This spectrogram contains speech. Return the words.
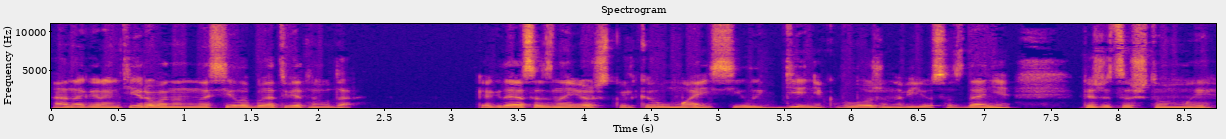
она гарантированно наносила бы ответный удар. Когда осознаешь, сколько ума и силы денег вложено в ее создание, кажется, что мы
